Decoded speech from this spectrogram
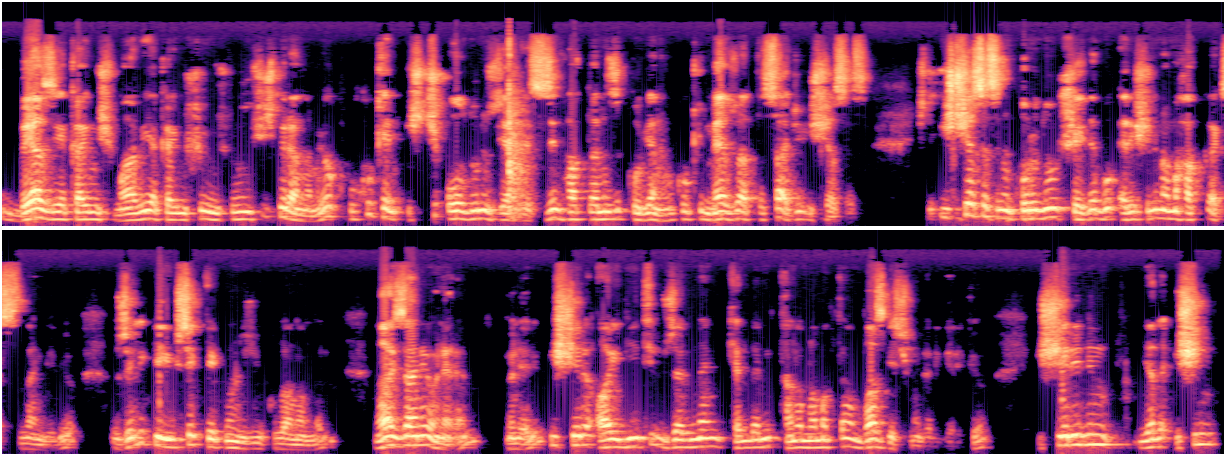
Beyaz yakaymış, mavi yakaymış, şuymuş, bunun hiçbir anlamı yok. Hukuken işçi olduğunuz yerde sizin haklarınızı koruyan hukuki mevzuatta sadece iş yasası. İşte iş yasasının koruduğu şey de bu erişilememe hakkı açısından geliyor. Özellikle yüksek teknolojiyi kullananların nacizane öneren, önerim iş yeri aidiyeti üzerinden kendilerini tanımlamaktan vazgeçmeleri gerekiyor. İş yerinin ya da işin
